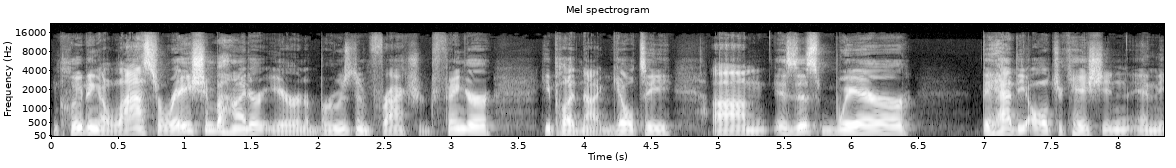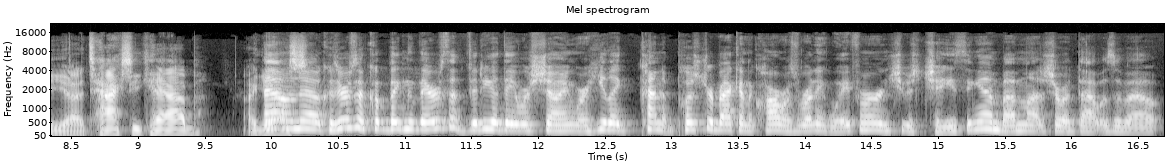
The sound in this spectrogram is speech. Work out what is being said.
including a laceration behind her ear and a bruised and fractured finger. He pled not guilty. Um, is this where they had the altercation in the uh, taxi cab? I guess. I don't know because there's a there's a video they were showing where he like kind of pushed her back in the car, was running away from her, and she was chasing him. But I'm not sure what that was about.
